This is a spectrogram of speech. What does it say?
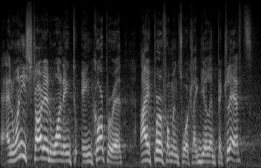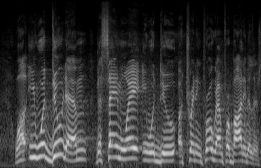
And when he started wanting to incorporate high performance work like the Olympic lifts, well, he would do them the same way he would do a training program for bodybuilders.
